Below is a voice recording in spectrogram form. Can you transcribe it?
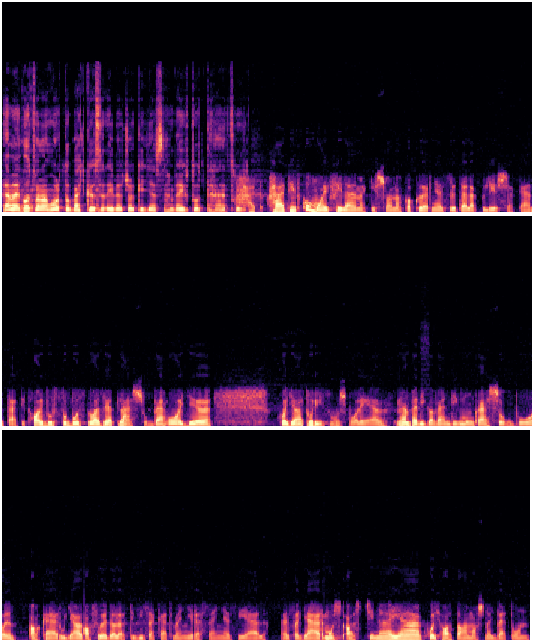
Hát meg ott van a Hortobágy közelébe, csak így eszembe jutott, tehát, hogy... Hát, hát itt komoly félelmek is vannak a környező településeken, tehát itt hajdúszoboszló azért lássuk be, hogy hogy a turizmusból él, nem pedig a vendégmunkásokból, akár ugye a föld alatti vizeket mennyire szennyezi el ez a gyár. Most azt csinálják, hogy hatalmas nagy beton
